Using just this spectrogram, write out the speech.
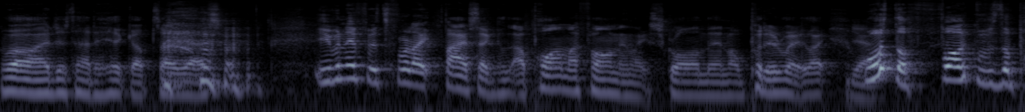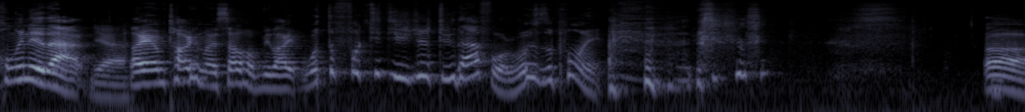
well, I just had a hiccup. Sorry guys. Even if it's for like five seconds, I'll pull out my phone and like scroll and then I'll put it away. Like, yeah. what the fuck was the point of that? Yeah. Like I'm talking to myself, I'll be like, what the fuck did you just do that for? What was the point? uh,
